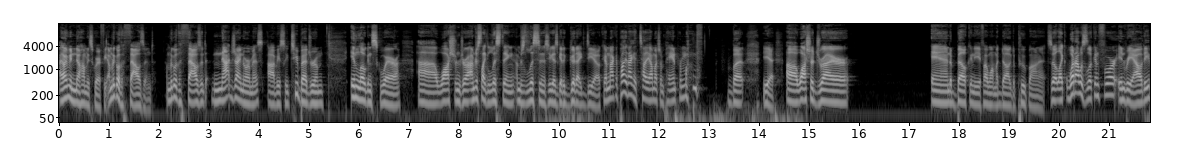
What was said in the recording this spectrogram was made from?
I don't even know how many square feet. I'm gonna go with a thousand. I'm gonna go with a thousand. Not ginormous, obviously. Two bedroom in Logan Square uh, washer and dryer. I'm just like listing. I'm just listing so you guys get a good idea. Okay, I'm not probably not gonna tell you how much I'm paying per month, but yeah, uh, washer dryer and a balcony if I want my dog to poop on it. So like what I was looking for in reality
